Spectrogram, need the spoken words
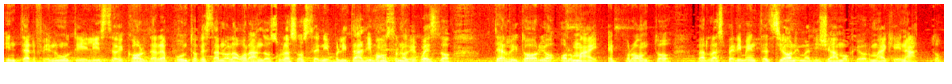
intervenuti, gli stakeholder appunto che stanno lavorando sulla sostenibilità dimostrano che questo territorio ormai è pronto per la sperimentazione, ma diciamo che ormai che è in atto.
